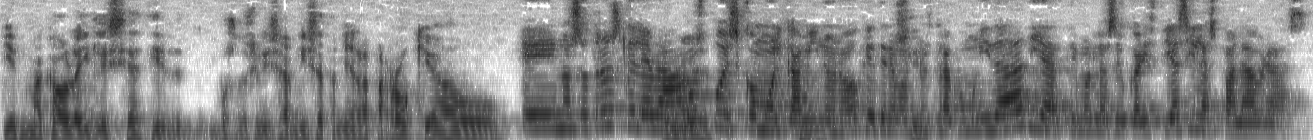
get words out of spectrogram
Y en Macao la iglesia, es decir, vosotros ibais a misa también a la parroquia o... Eh, nosotros ¿Alguna celebramos pues como el camino, ¿no? Que tenemos Sí. nuestra comunidad y hacemos las Eucaristías y las palabras.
